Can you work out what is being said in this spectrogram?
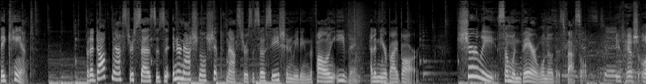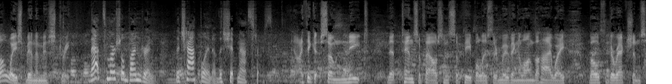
They can't. But a dockmaster says there's an International Shipmasters Association meeting the following evening at a nearby bar. Surely someone there will know this vessel. It has always been a mystery. That's Marshall Bundren, the chaplain of the Shipmasters. I think it's so neat that tens of thousands of people, as they're moving along the highway, both directions,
